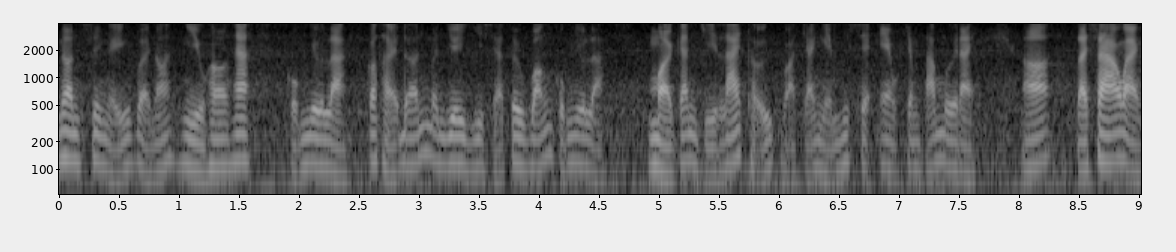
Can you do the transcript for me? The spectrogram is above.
nên suy nghĩ về nó nhiều hơn ha. Cũng như là có thể đến bên Duy Duy sẽ tư vấn cũng như là mời các anh chị lái thử và trải nghiệm chiếc xe E180 này. Đó. tại sao các bạn?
